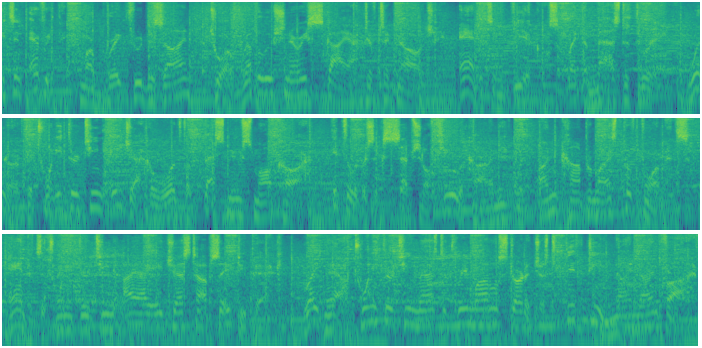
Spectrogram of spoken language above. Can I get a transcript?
It's in everything from our breakthrough design to our revolutionary Skyactiv technology. And it's in vehicles like the Mazda 3, winner of the 2013 AJAC Award for Best New Small Car. It delivers exceptional fuel economy with uncompromised performance. And it's a 2013 IIHS Top Safety Pick. Right now, 2013 Mazda 3 models start at just 15,995.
